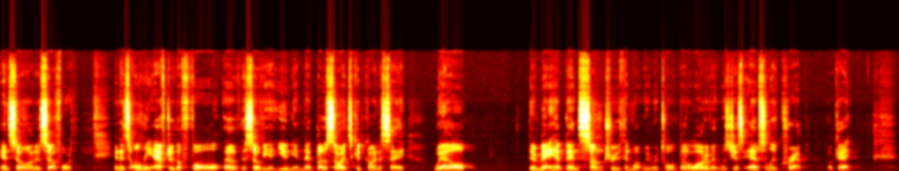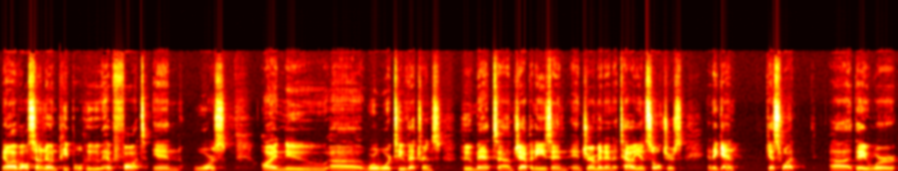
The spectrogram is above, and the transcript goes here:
and so on and so forth. And it's only after the fall of the Soviet Union that both sides could kind of say, well, there may have been some truth in what we were told, but a lot of it was just absolute crap. Okay? Now, I've also known people who have fought in wars. I knew uh, World War II veterans who met um, Japanese and, and German and Italian soldiers. And again, guess what? Uh, they were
